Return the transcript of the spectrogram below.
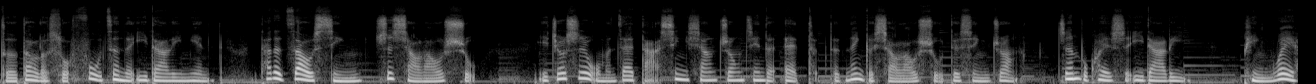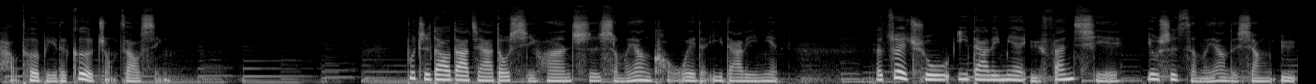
得到了所附赠的意大利面，它的造型是小老鼠。也就是我们在打信箱中间的 at 的那个小老鼠的形状，真不愧是意大利，品味好特别的各种造型。不知道大家都喜欢吃什么样口味的意大利面？而最初意大利面与番茄又是怎么样的相遇？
